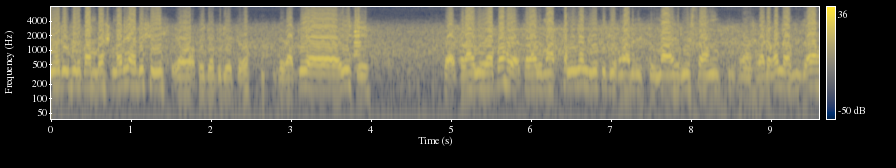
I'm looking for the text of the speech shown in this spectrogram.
2018 kemarin ada sih ya video-video itu. Tapi ya ini sih gak terlalu apa gak terlalu matang kan dulu video kemarin cuma iseng. Nah, sekarang kan alhamdulillah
